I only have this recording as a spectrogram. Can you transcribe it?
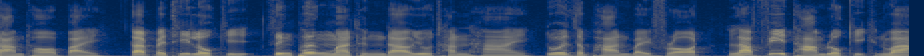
ตามทอไปตัดไปที่โลกิ ซึ่งเพิ่งมาถึงดาวยูทันไฮด้วยสะพานไบฟรอสลัฟฟี่ถามโลกิขึ้นว่า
